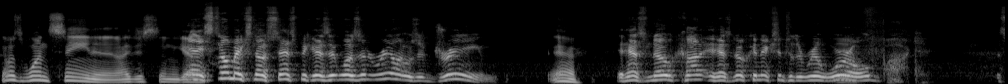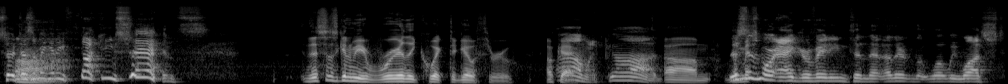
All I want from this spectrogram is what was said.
That was one scene, and I just didn't get And it it. still makes no sense because it wasn't real. It was a dream. Yeah. It has no con. It has no connection to the real world, fuck. so it doesn't make Ah. any fucking sense. This is gonna be really quick to go through. Okay. Oh my god. Um, This ma- is more aggravating than that other what we watched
